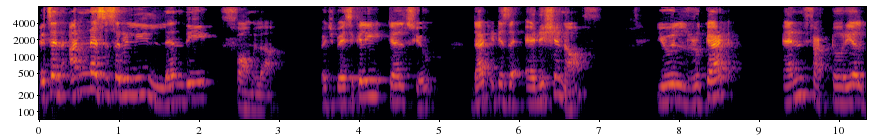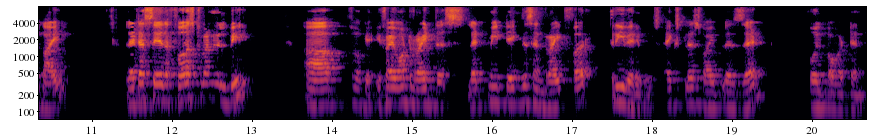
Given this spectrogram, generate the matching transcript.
It's an unnecessarily lengthy formula which basically tells you that it is the addition of, you will look at n factorial by, let us say the first one will be, uh, okay, if I want to write this, let me take this and write for three variables, x plus y plus z whole power 10.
